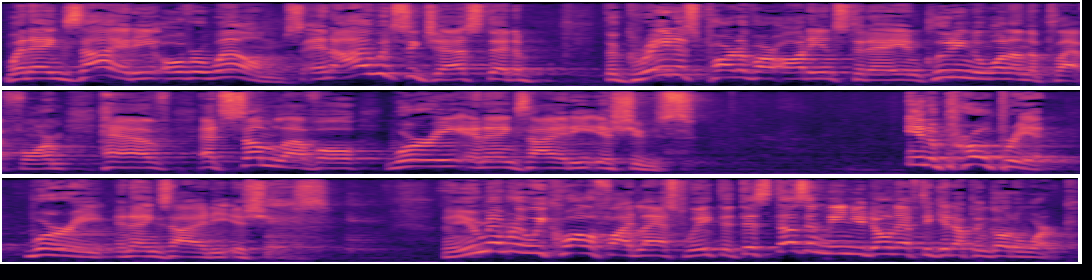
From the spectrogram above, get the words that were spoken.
When Anxiety Overwhelms. And I would suggest that the greatest part of our audience today, including the one on the platform, have at some level worry and anxiety issues. Inappropriate worry and anxiety issues. You remember we qualified last week that this doesn't mean you don't have to get up and go to work.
